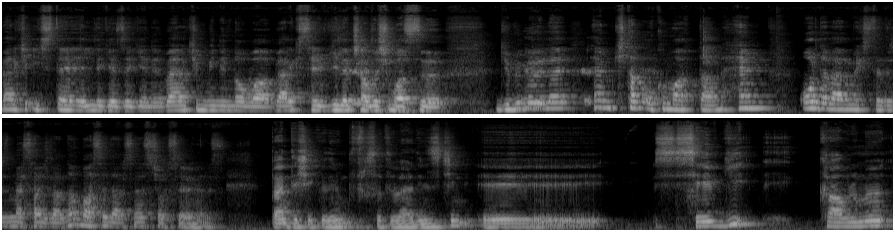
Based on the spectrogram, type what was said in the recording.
Belki XT50 gezegeni, belki Mini Nova, belki sevgiyle çalışması gibi böyle hem kitap okumaktan hem orada vermek istediğiniz mesajlardan bahsederseniz çok seviniriz. Ben teşekkür ederim bu fırsatı verdiğiniz için. Ee, sevgi kavramı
